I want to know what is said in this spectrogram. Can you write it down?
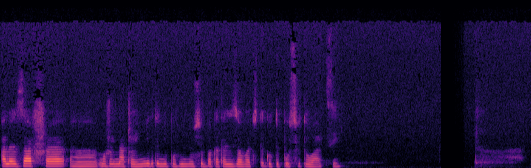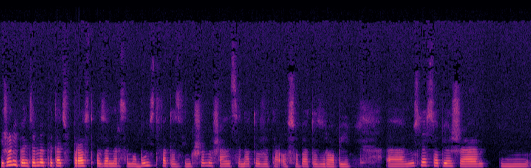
ale zawsze, e, może inaczej, nigdy nie powinno się bagatelizować tego typu sytuacji. Jeżeli będziemy pytać wprost o zamiar samobójstwa, to zwiększymy szanse na to, że ta osoba to zrobi. Myślę sobie, że mm,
